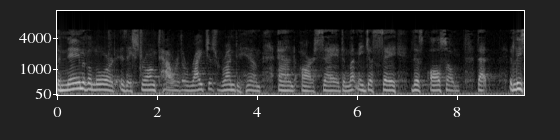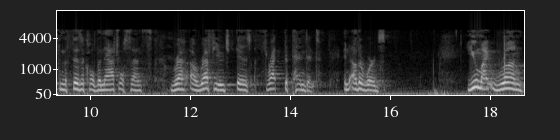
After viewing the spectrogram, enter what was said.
The name of the Lord is a strong tower. The righteous run to him and are saved. And let me just say this also that, at least in the physical, the natural sense, a refuge is threat dependent. In other words, you might run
